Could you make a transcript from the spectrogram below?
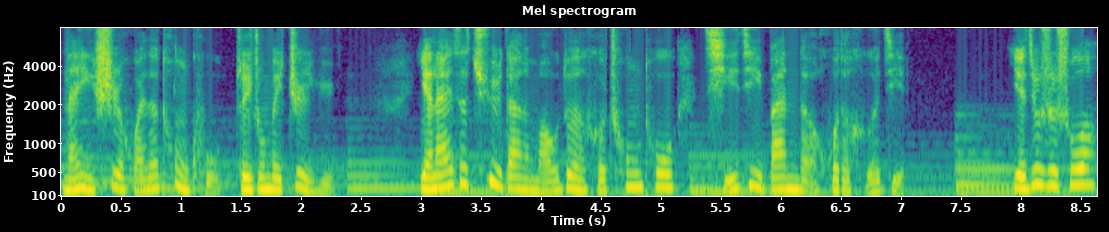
难以释怀的痛苦最终被治愈，也来自巨大的矛盾和冲突奇迹般的获得和解。也就是说，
